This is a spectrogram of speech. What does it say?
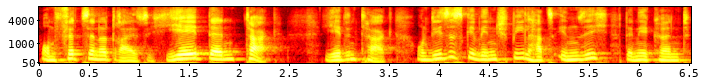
Um 14.30 Uhr. Jeden Tag. Jeden Tag. Und dieses Gewinnspiel hat's in sich, denn ihr könnt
